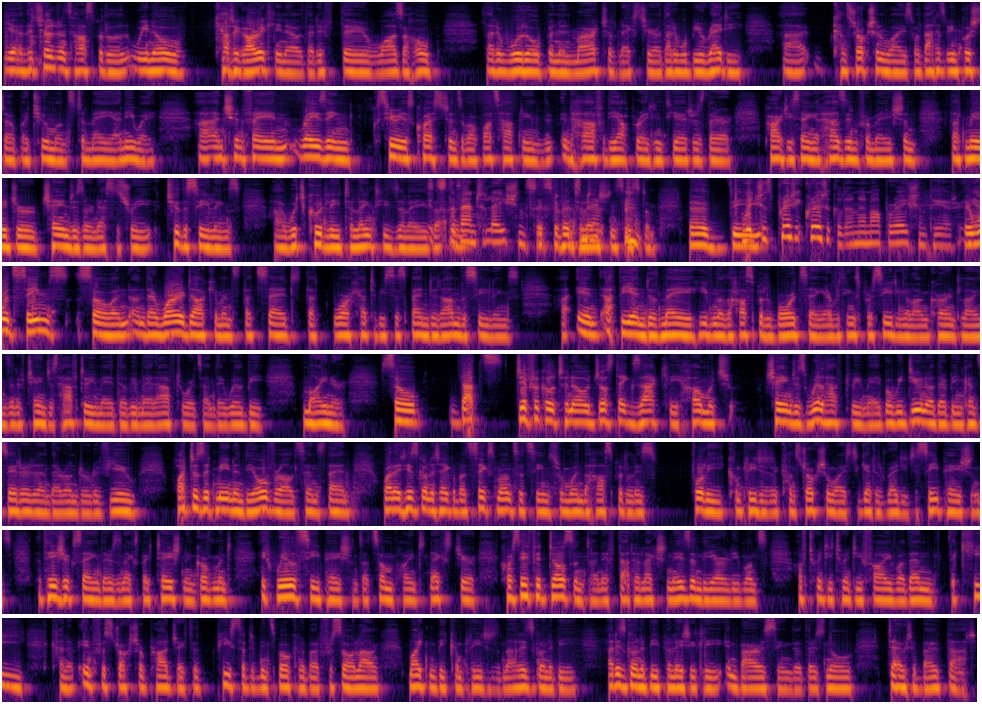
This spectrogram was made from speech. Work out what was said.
Yeah, the Children's Hospital, we know categorically now that if there was a hope that it would open in March of next year, that it would be ready uh, construction wise. Well, that has been pushed out by two months to May anyway. Uh, and Sinn Féin raising serious questions about what's happening in, the, in half of the operating theatres there. Party saying it has information that major changes are necessary to the ceilings, uh, which could lead to lengthy delays. It's the ventilation system. It's the it? ventilation system. Now, the which is pretty critical in an operation theatre. it yeah. would seem so, and, and there were documents that said that work had to be suspended on the ceilings uh, in at the end of May, even though the hospital board saying everything's proceeding along current lines, and if changes have to be made, they'll be made afterwards, and they will be minor. So that's difficult to know just exactly how much changes will have to be made, but we do know they're being considered and they're under review. What does it mean in the overall sense then? Well, it is going to take about six months, it seems, from when the hospital is fully completed it construction wise to get it ready to see patients. The Taoiseach saying there's an expectation in government it will see patients at some point next year. Of course, if it doesn't, and if that election is in the early months of 2025, well, then the key kind of infrastructure project, a piece that had been spoken about for so long, mightn't be completed, and that is going to be that is going to be politically embarrassing. That there's no doubt about that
